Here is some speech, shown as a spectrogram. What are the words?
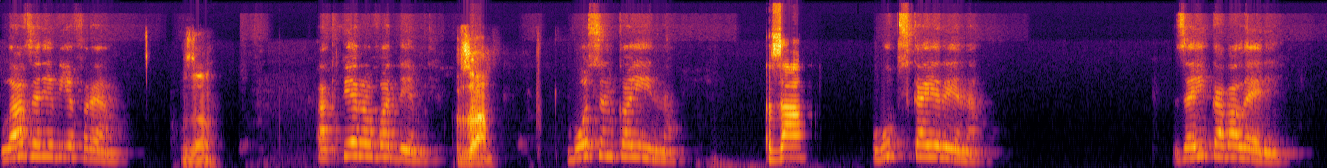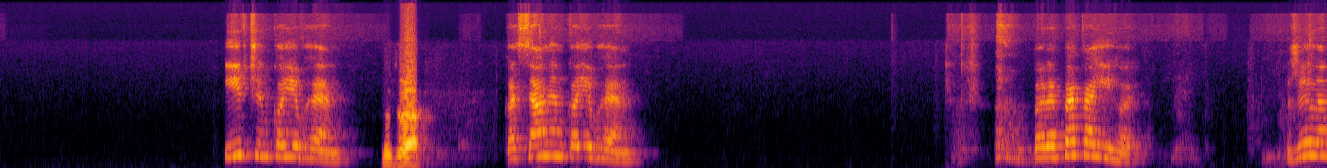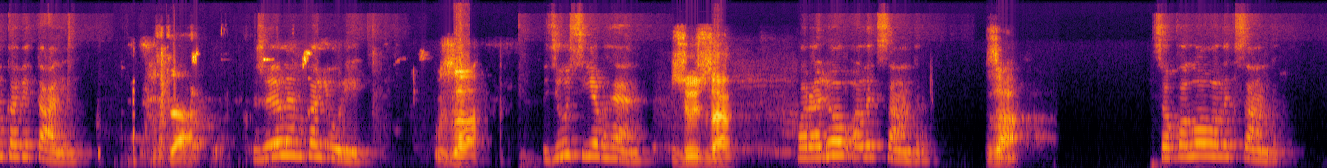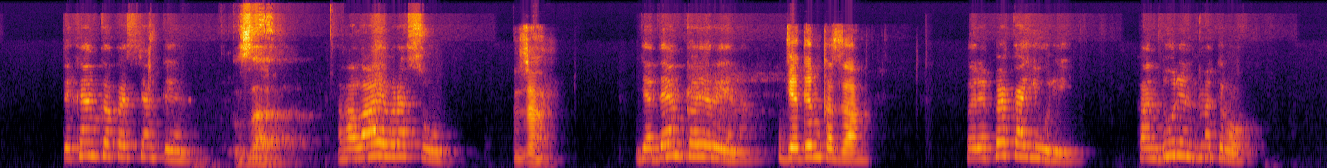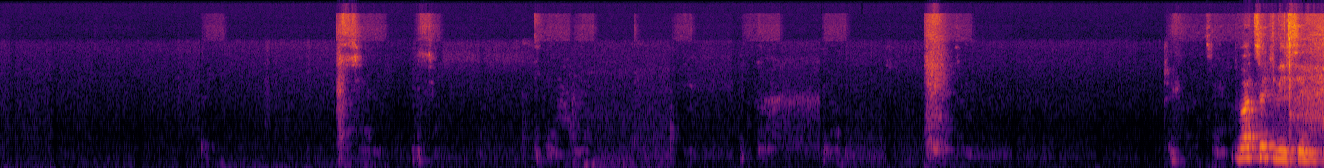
Лазарів Єфрем. За. Акперов Вадим. За. Босенко Інна. За. Губська Ірина. Заїка Валерій. Івченко Євген. За. Касяненко Євген. Перепека Ігор. Жиленко Віталій. За. Жиленко Юрій. За. Зюсь Євген. Зюсь за. Корольов Олександр. За. Соколов Олександр. Тихенко Костянтин. За. Галаєв Расул. За. Дяденко Ірина. Дяденка за. Перепека Юрій. Хандурін Дмитро. Двадцять вісім.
